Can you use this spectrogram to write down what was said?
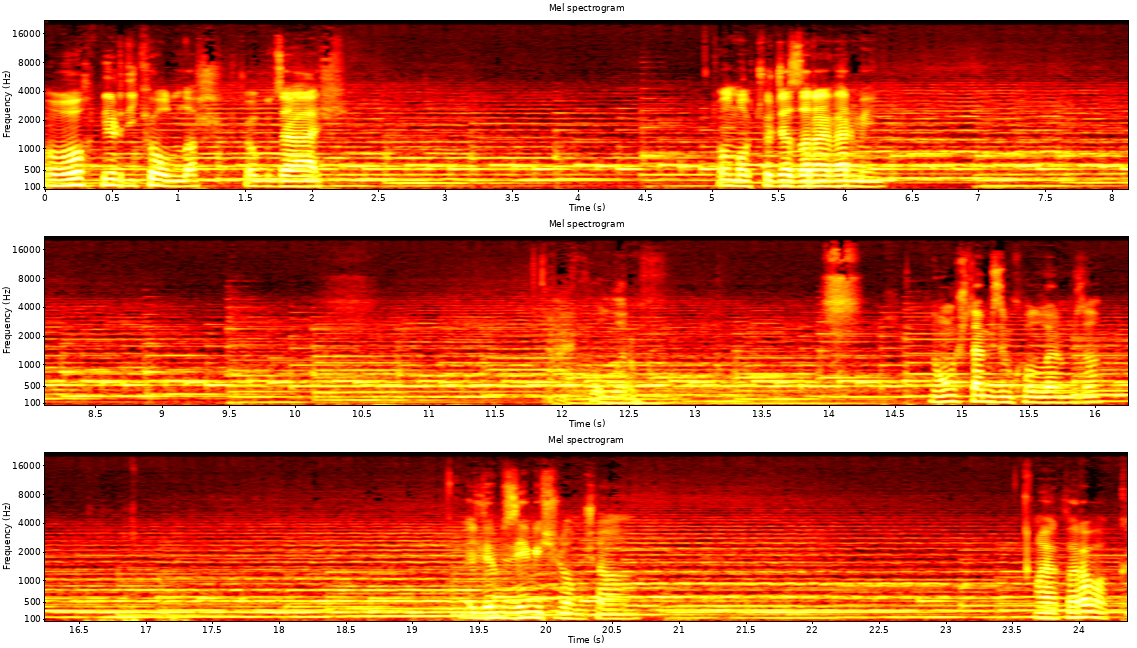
Oh bir diki oldular. Çok güzel. Oğlum bak çocuğa zarar vermeyin. Lan bizim kollarımıza? Ellerimiz yemyeşil olmuş ha. Ayaklara bak.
